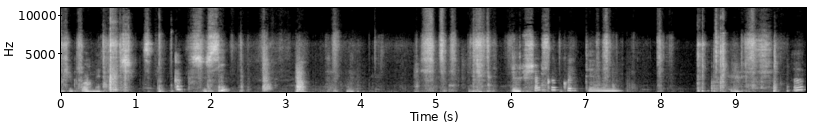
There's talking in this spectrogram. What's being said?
Je vais pouvoir mettre tout de suite. Hop, ceci. De chaque côté. Hop.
